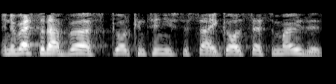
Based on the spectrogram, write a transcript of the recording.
In the rest of that verse, God continues to say, God says to Moses,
